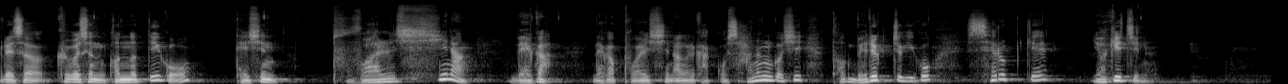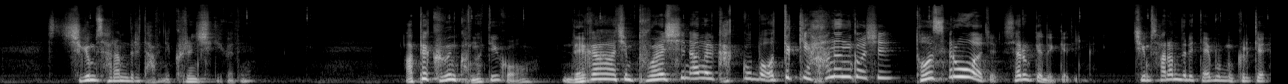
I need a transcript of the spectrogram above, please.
그래서 그것은 건너뛰고 대신 부활 신앙 내가 내가 부활 신앙을 갖고 사는 것이 더 매력적이고 새롭게 여겨지는 지금 사람들이 다 그런 식이거든요. 앞에 그건 건너뛰고 내가 지금 부활 신앙을 갖고 뭐 어떻게 하는 것이 더 새로워지, 새롭게 느껴지는 거예요. 지금 사람들이 대부분 그렇게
